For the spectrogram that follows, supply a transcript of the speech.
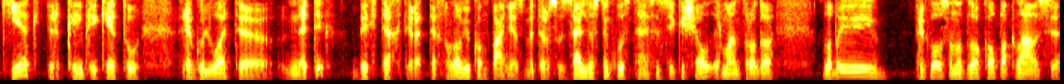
kiek ir kaip reikėtų reguliuoti ne tik big tech tai yra technologijų kompanijas bet ir socialinius tinklus tęsiasi iki šiol ir man atrodo labai priklauso nuo to ko paklausi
